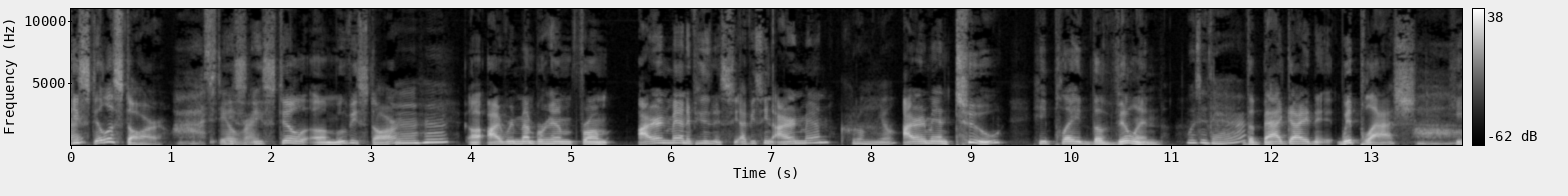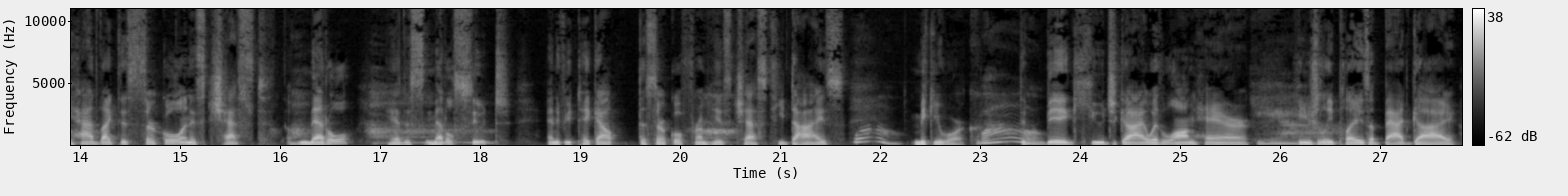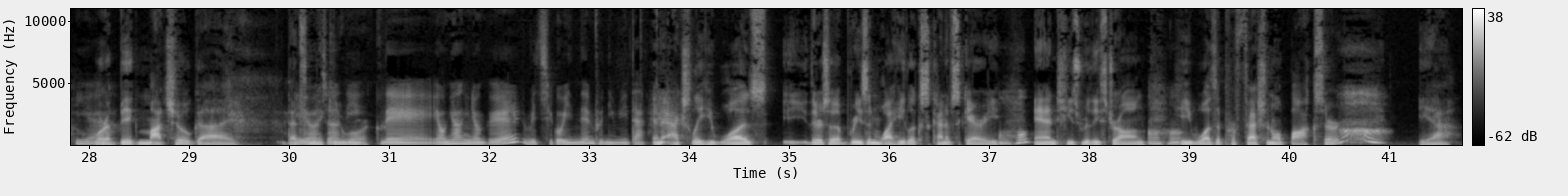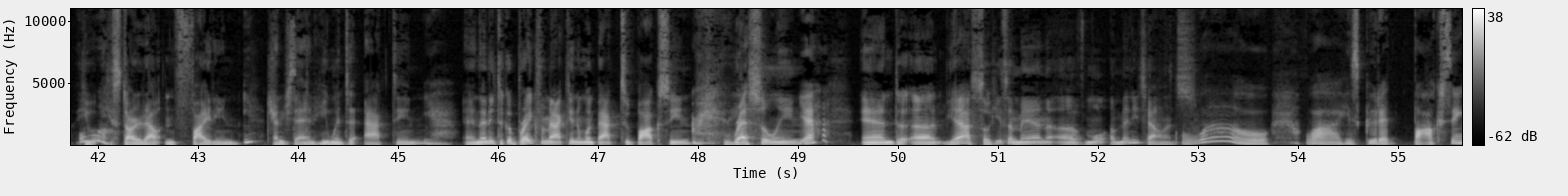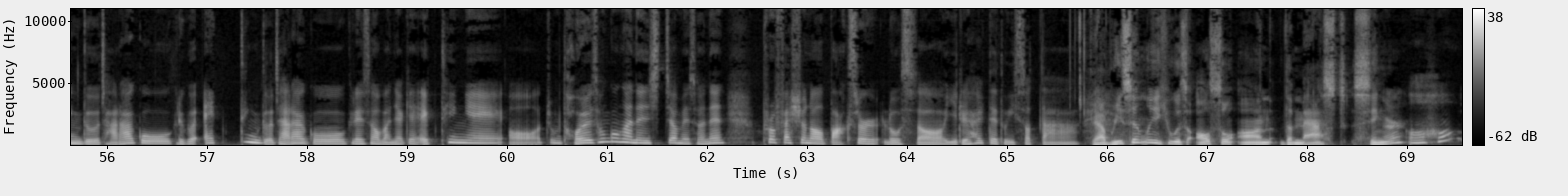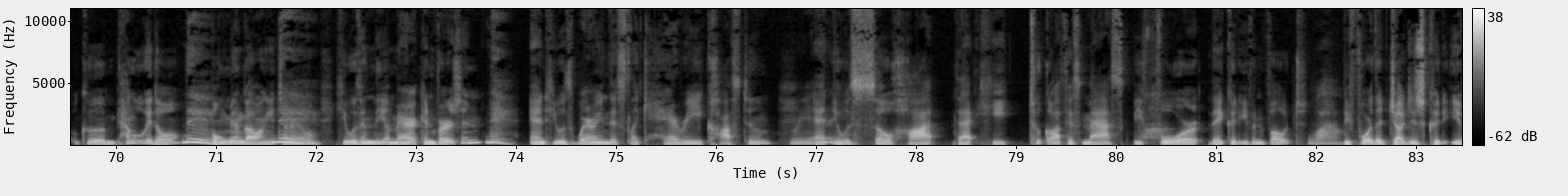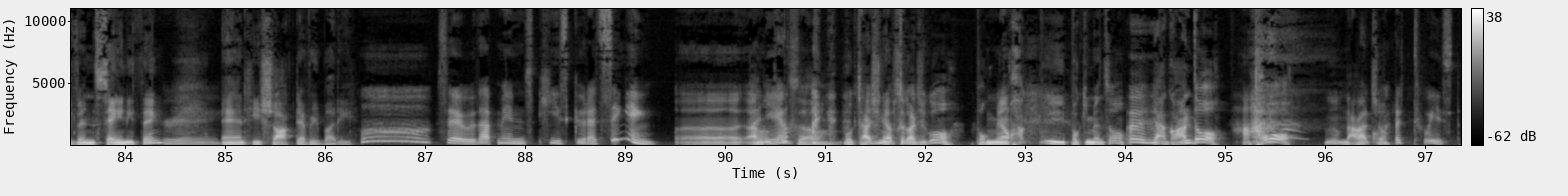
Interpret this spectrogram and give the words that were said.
He's still a star. Ah, still he's, right. he's still a movie star. Mm-hmm. Uh, I remember him from Iron Man. Have you seen, have you seen Iron Man? 그럼요. Iron Man 2, he played the villain. Was it there? The bad guy, in Whiplash, he had like this circle in his chest of metal. He had this metal suit. And if you take out the circle from his chest, he dies. wow. Mickey Rourke. Wow. The big, huge guy with long hair. Yeah. He usually plays a bad guy Yeah. or a big macho guy. That's Mickey 여전히 Rourke. 네, 영향력을 미치고 있는 분입니다. And actually, he was. There's a reason why he looks kind of scary, Uh-huh. and he's really strong. He was a professional boxer. yeah, he, he started out in fighting, and then he went to acting. Yeah. and then he took a break from acting and went back to boxing, wrestling. Yeah. and uh, yeah, so he's a man of, mo- of many talents. 와우. 와, he's good at boxing도 잘하고 그리고 acting도 잘하고 그래서 만약에 acting에 어, 좀 덜 성공하는 시점에서는 professional boxer로서 일을 할 때도 있었다. Yeah, recently he was also on The Masked Singer. 어허. 그 한국에도 네. 복면가왕 있잖아요. 네. He was in the American version, 네. and he was wearing this like hairy costume, and Really? it was so hot that he took off his mask before they could even vote, Wow. before the judges could even say anything, Really? and he shocked everybody. So that means he's good at singing. Uh, I don't 아니에요? think so. 뭐 자신이 없어가지고 복면 확 이, 벗기면서 야 관둬 더워 음, 나갔죠. What a twist.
